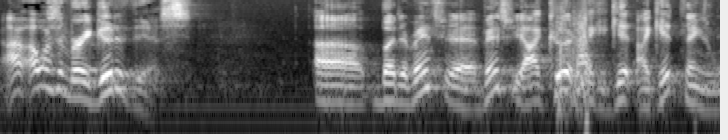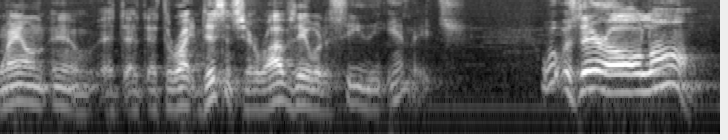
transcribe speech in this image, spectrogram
I, I wasn't very good at this. Uh, but eventually, eventually, I could. I could get I get things wound you know, at, at, at, the right distance here, where I was able to see the image. What was there all along?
